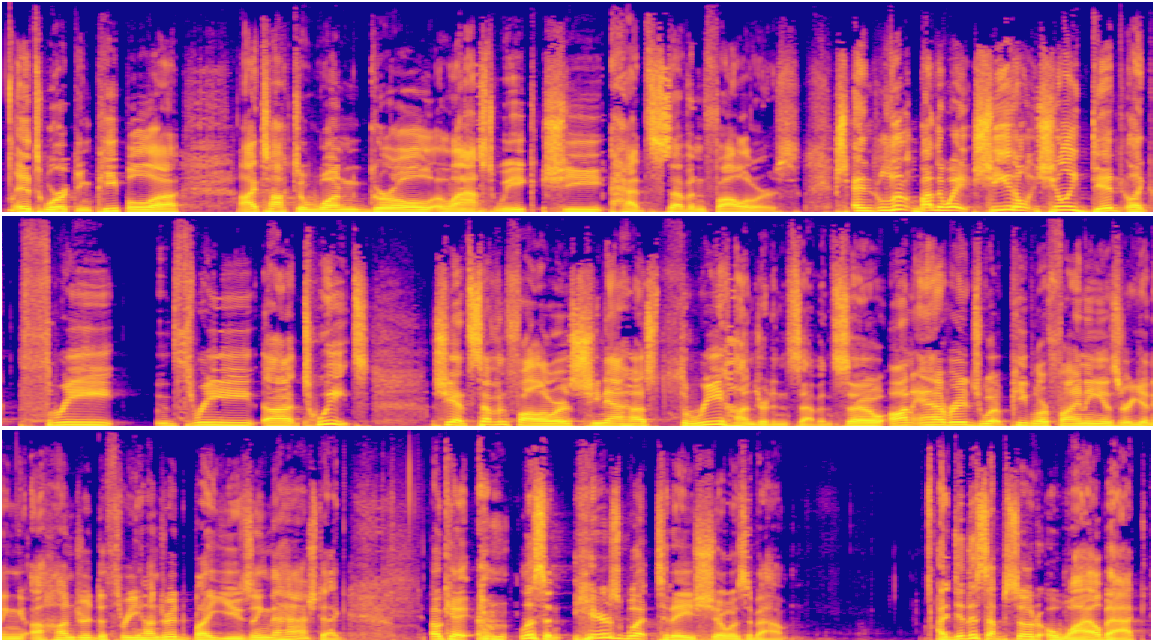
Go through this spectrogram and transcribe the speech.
it's working. People, uh, I talked to one girl last week. She had seven followers, and little, by the way, she only, she only did like three three uh, tweets. She had seven followers. She now has 307. So on average, what people are finding is they're getting 100 to 300 by using the hashtag. Okay, listen. Here's what today's show is about. I did this episode a while back.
